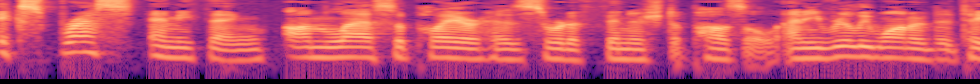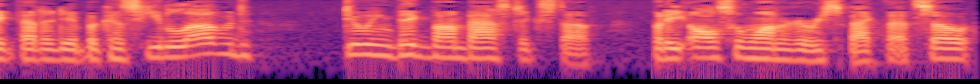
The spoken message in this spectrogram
express anything unless a player has sort of finished a puzzle. And he really wanted to take that idea because he loved doing big bombastic stuff, but he also wanted to respect that. So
